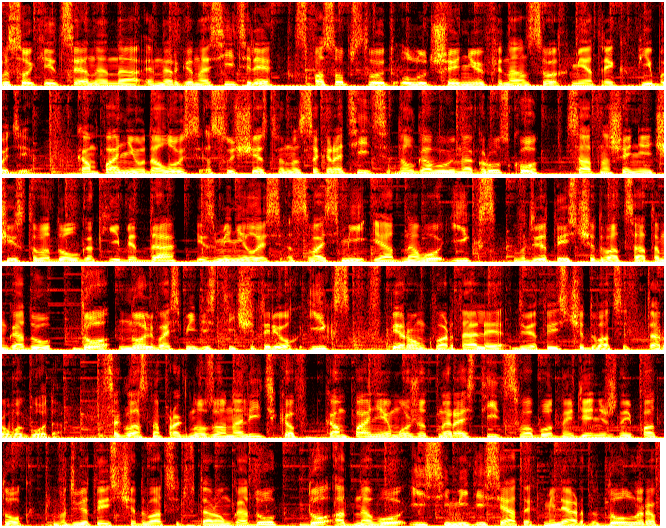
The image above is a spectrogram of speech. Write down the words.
Высокие цены на энергоносители способствуют улучшению финансовых метрик Peabody. Компании удалось существенно сократить долговую нагрузку, соотношение чистого долга к EBITDA изменилось с 8,1x в 2020 году до 0,84x в первом квартале 2022 года. Согласно прогнозу аналитиков, компания может нарастить свободный денежный поток в 2022 году до 1,7 миллиарда долларов,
